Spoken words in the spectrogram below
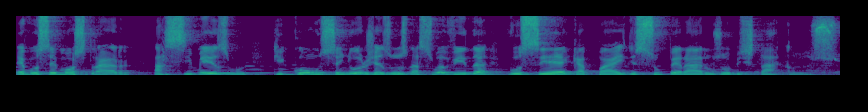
É você mostrar a si mesmo que com o Senhor Jesus na sua vida você é capaz de superar os obstáculos.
